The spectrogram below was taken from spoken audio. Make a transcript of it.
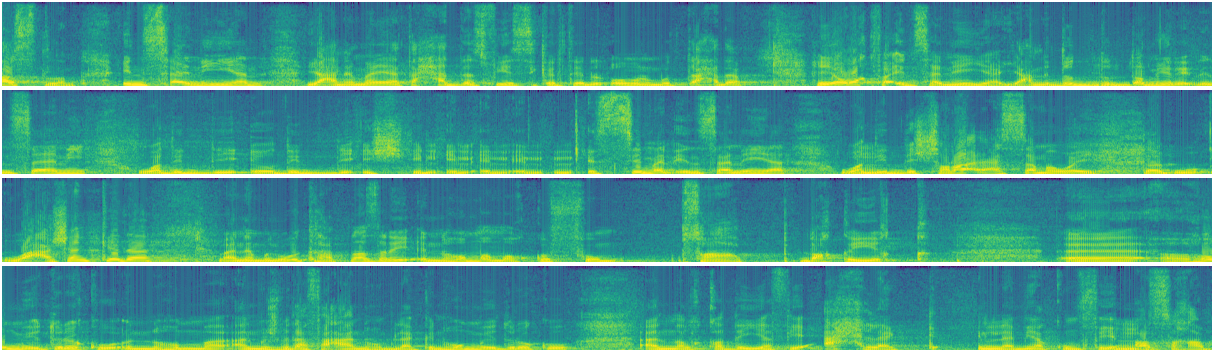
أصلا انسانيا يعني ما يتحدث فيه سكرتير الأمم المتحدة هي وقفة إنسانية يعني ضد الضمير الإنساني وضد ضد السمة الإنسانية وضد الشرائع السماوية. و- وعشان كده أنا من وجهة نظري إن هم موقفهم صعب دقيق هم يدركوا إن هم أنا مش بدافع عنهم لكن هم يدركوا أن القضية في أحلك إن لم يكن في أصعب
